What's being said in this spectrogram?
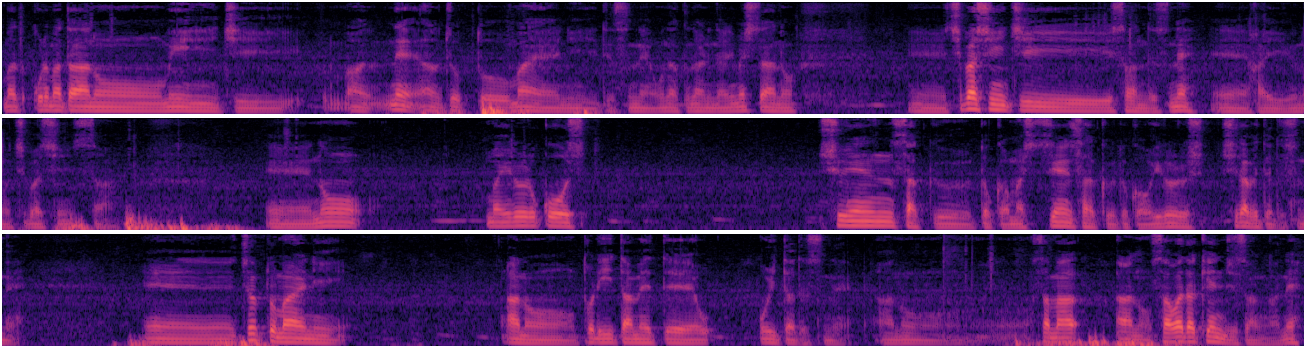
ー、まこれまたあの命日まあねあのちょっと前にですねお亡くなりになりましたあの、えー、千葉真一さんですね、えー、俳優の千葉真一さん、えー、のまあいろいろこう主演作とか、まあ、出演作とかをいろいろ調べてですね、えー、ちょっと前にあの取りためておいたですねあのさまあの沢田研二さんがね、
